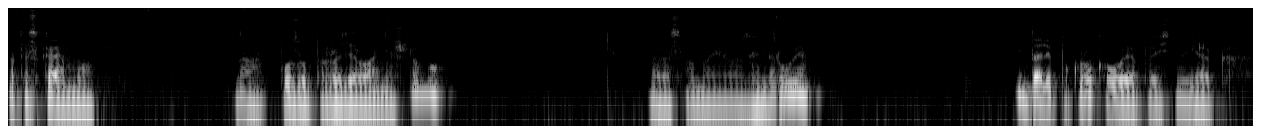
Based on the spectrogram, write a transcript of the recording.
Натискаємо на позов про розірвання шлюбу. Зараз воно його згенерує. І далі покроково я поясню, як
